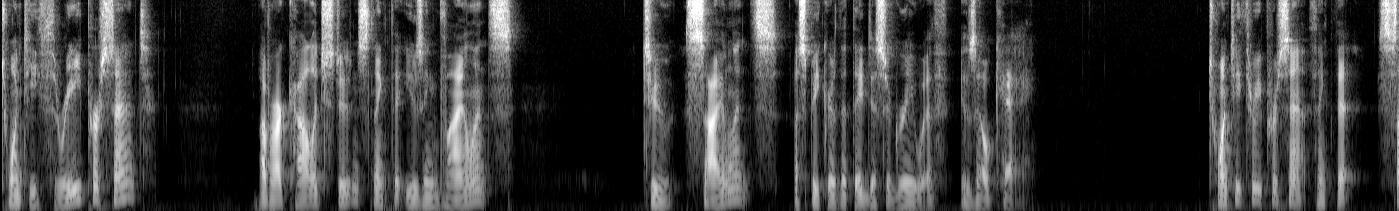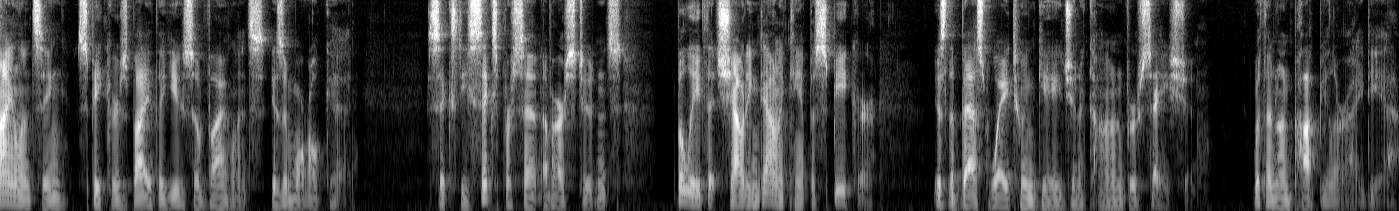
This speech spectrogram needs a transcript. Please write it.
23% of our college students think that using violence to silence a speaker that they disagree with is okay. 23% think that silencing speakers by the use of violence is a moral good. 66% of our students believe that shouting down a campus speaker is the best way to engage in a conversation with an unpopular idea.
